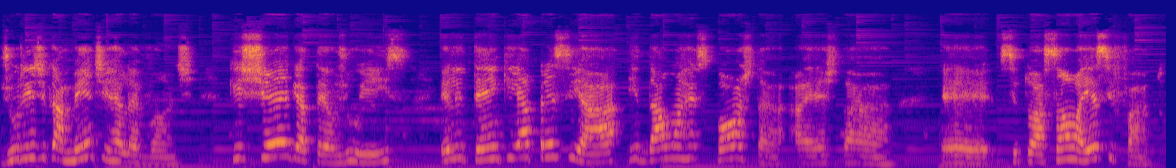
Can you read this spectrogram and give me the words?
juridicamente relevante que chegue até o juiz, ele tem que apreciar e dar uma resposta a esta é, situação, a esse fato.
